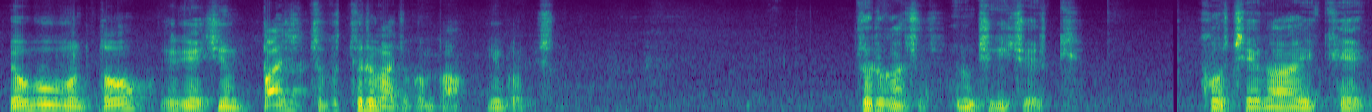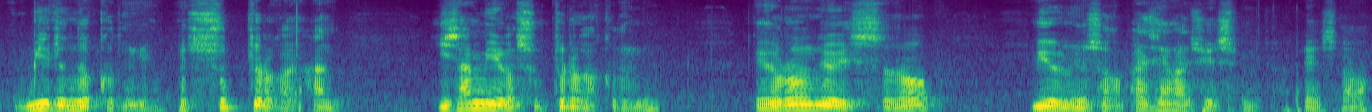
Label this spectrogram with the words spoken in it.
이 부분도 이게 지금 빠지 들어가지고 금방 이거 들어가죠 움직이죠 이렇게. 그 제가 이렇게 밀어 넣었거든요. 쑥 들어가요. 한 2, 3mm가 쑥 들어갔거든요. 이런 데일수록 위험 요소가 발생할 수 있습니다. 그래서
